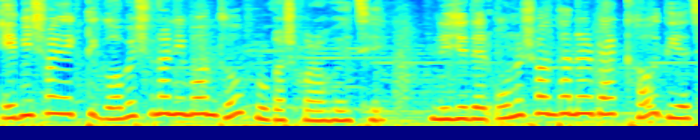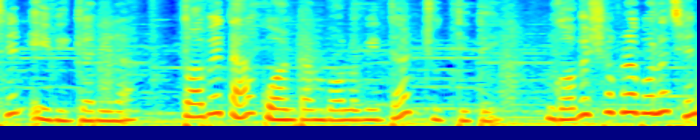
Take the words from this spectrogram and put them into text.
এ বিষয়ে একটি গবেষণা নিবন্ধ প্রকাশ করা হয়েছে। নিজেদের অনুসন্ধানের ব্যাখ্যাও দিয়েছেন এই বিজ্ঞানীরা। তবে তা কোয়ান্টাম বলবিদ্যার যুক্তিতে। গবেষকরা বলেছেন,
